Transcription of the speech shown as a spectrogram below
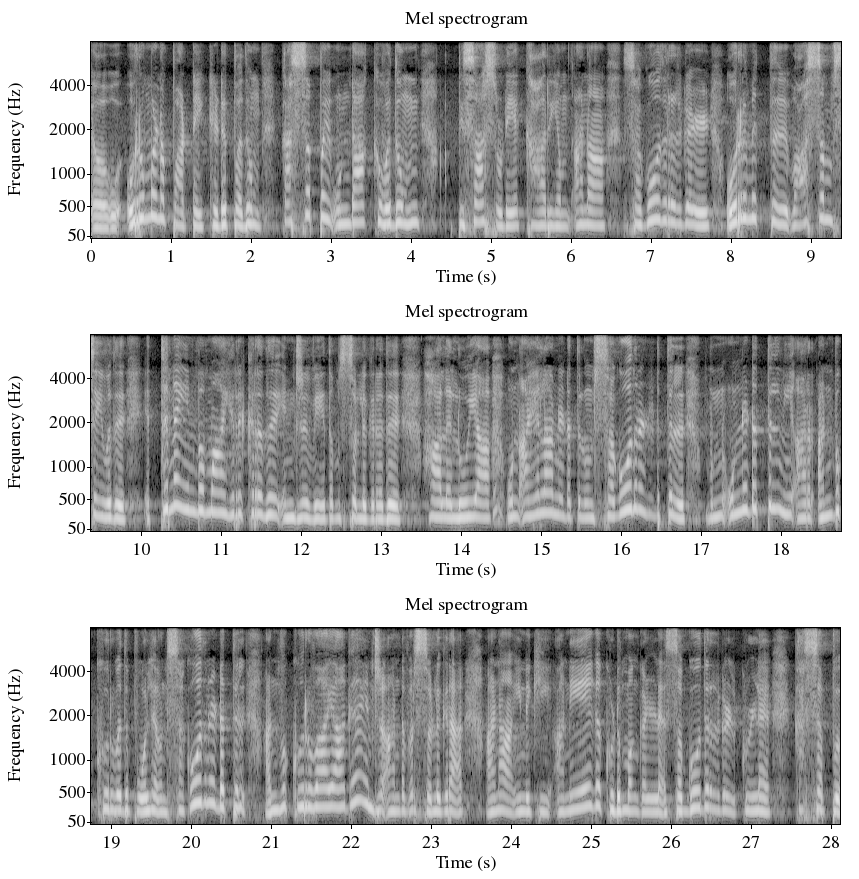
ஒருமணப்பாட்டை ஒருமனப்பாட்டை கெடுப்பதும் கசப்பை உண்டாக்குவதும் பிசாசுடைய காரியம். ஆனால் சகோதரர்கள் ஒருமித்து வாசம் செய்வது எத்தனை இன்பமாக இருக்கிறது என்று வேதம் சொல்லுகிறது. ஹால லூயா உன் அயலானிடத்தில் உன் சகோதரனிடத்தில் உன் உன்னிடத்தில் நீ அர்- அன்பு கூறுவது போல உன் சகோதரனிடத்தில் அன்பு கூறுவாயாக என்று ஆண்டவர் சொல்லுகிறார். ஆனால் இன்னைக்கு அநேக குடும்பங்களில் சகோதரர்களுக்குள்ள கசப்பு.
